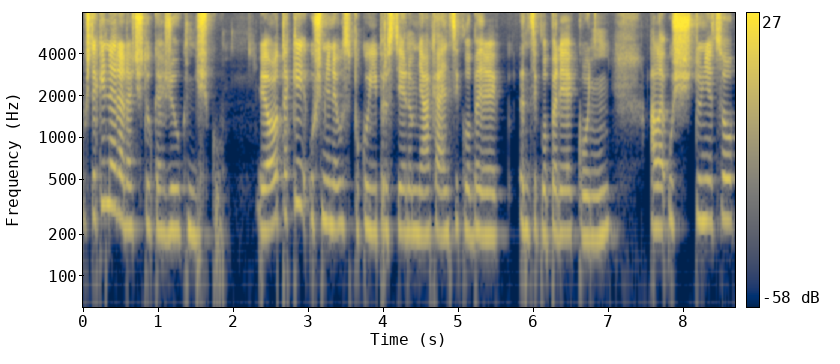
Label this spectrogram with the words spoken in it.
už taky nerada čtu každou knížku. Jo, taky už mě neuspokojí prostě jenom nějaká encyklopedie, encyklopedie koní, ale už tu něco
